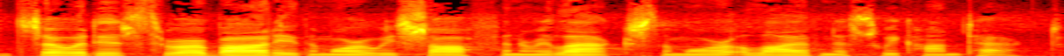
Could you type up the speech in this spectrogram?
And so it is through our body, the more we soften and relax, the more aliveness we contact.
